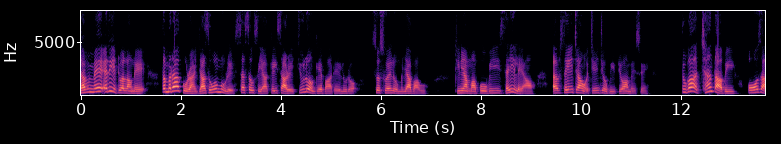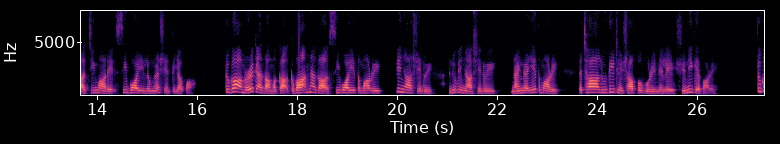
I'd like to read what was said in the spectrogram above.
ဒါပေမဲ့အဲ့ဒီအတွက်လောက်နဲ့သမရကိုယ်တိုင်ရာဇဝတ်မှုတွေဆက်ဆုပ်စရာကိစ္စတွေကျူးလွန်ခဲ့ပါတယ်လို့တော့ဆွဆွဲလို့မရပါဘူးဒီနေရာမှာပို့ပြီးဇက်ရည်လဲအောင် abstain အကြောင်းအကျဉ်းချုပ်ပြီးပြောရမယ်ဆိုရင်သူကချမ်းသာပြီးဩဇာကြီးမားတဲ့စီးပွားရေးလုပ်ငန်းရှင်တစ်ယောက်ပါသူကအမေရိကန်သားမကကမ္ဘာအနှံ့ကစီးပွားရေးသမားတွေပညာရှင်တွေအမှုပညာရှင်တွေနိုင်ငံရေးသမားတွေတခြားလူသိထင်ရှားပုဂ္ဂိုလ်တွေနဲ့လည်းရင်းနှီးခဲ့ပါတယ် သူက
